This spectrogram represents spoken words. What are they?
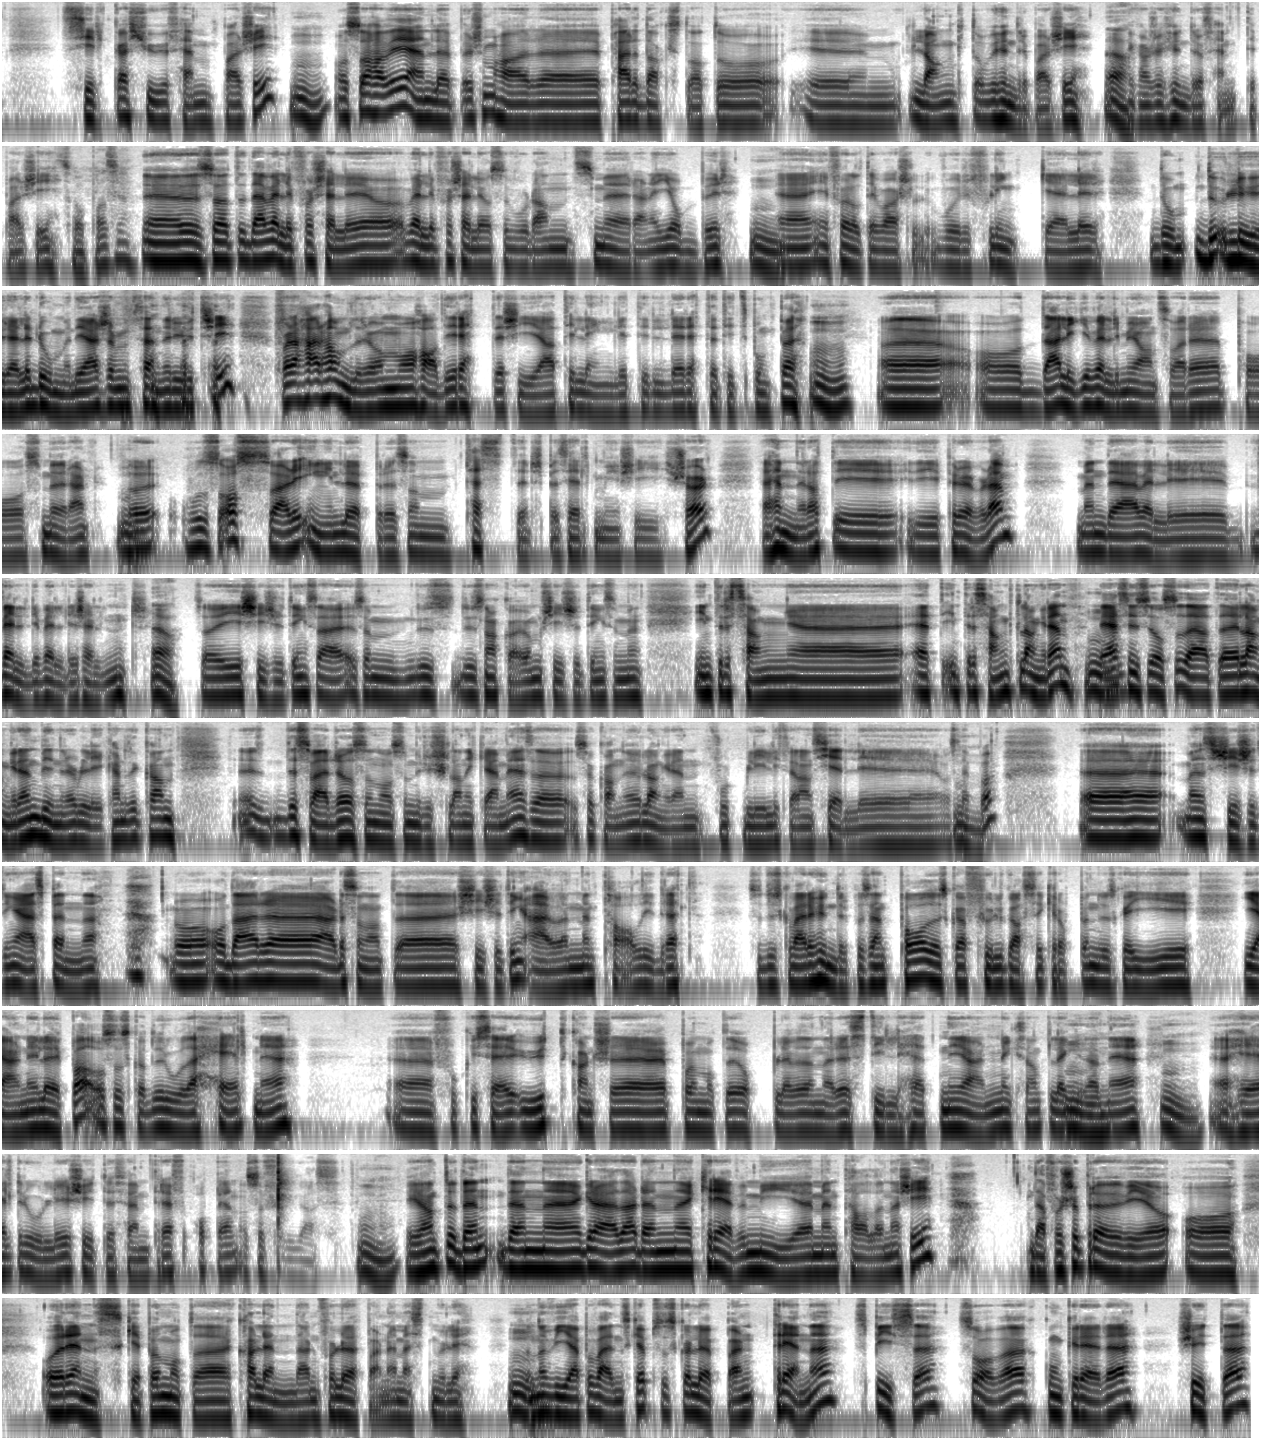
ca. 25 par ski. Mm. Og så har vi en løper som har eh, per dags dato eh, langt over 100 par ski. Ja. Kanskje 150 par ski. Såpass, ja. Eh, Så det er veldig forskjellig, og veldig forskjellig også hvordan smørerne jobber. Mm. eh, I forhold til hva, hvor flinke eller dum, du, lure eller dumme de er som sender ut ski. For det her handler det om å ha de rette skia tilgjengelig til det rette tidspunktet. Mhm. Eh, og der ligger veldig mye ansvaret på smøreren. Så hos oss så er det ingen løpere som tester spesielt mye ski sjøl. Det hender at de, de prøver dem, men det er veldig, veldig, veldig sjeldent. Ja. Så i skiskyting så er som Du, du snakka jo om skiskyting som en interessant, eh, et interessant langrenn. Jeg syns jo også det at eh, langrenn begynner å bli kanskje det kan, Dessverre også nå som Russland ikke er med, så, så kan jo langrenn fort bli litt kjedelig å se på. Eh, mens skiskyting er spennende. Og, og der uh, er det sånn at uh, skiskyting er jo en mental idrett. Så du skal være 100% på, du skal ha full gass i kroppen, du skal gi jernet i løypa, og så skal du roe deg helt ned. fokusere ut, kanskje på en måte oppleve den der stillheten i hjernen. ikke sant? Legge deg ned, Mm. helt rolig, skyte fem treff, opp igjen, og så full gass. Mm. Ikke sant? Den, den greia der, den krever mye mental energi. Derfor så prøver vi å, å, å renske på en måte kalenderen for løperne mest mulig. Så når vi er på verdenscup, så skal løperen trene, spise, sove, konkurrere, skyte.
